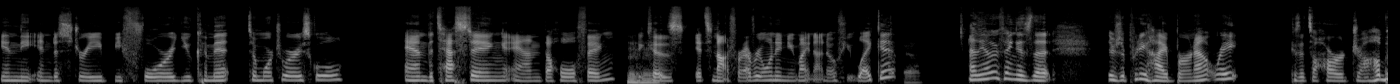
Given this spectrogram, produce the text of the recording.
in the industry before you commit to mortuary school and the testing and the whole thing mm-hmm. because it's not for everyone and you might not know if you like it. Yeah. And the other thing is that there's a pretty high burnout rate because it's a hard job,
